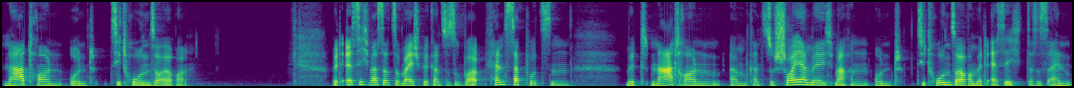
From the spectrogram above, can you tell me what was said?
Natron und Zitronensäure. Mit Essigwasser zum Beispiel kannst du super Fenster putzen, mit Natron ähm, kannst du Scheuermilch machen und Zitronensäure mit Essig. Das ist ein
